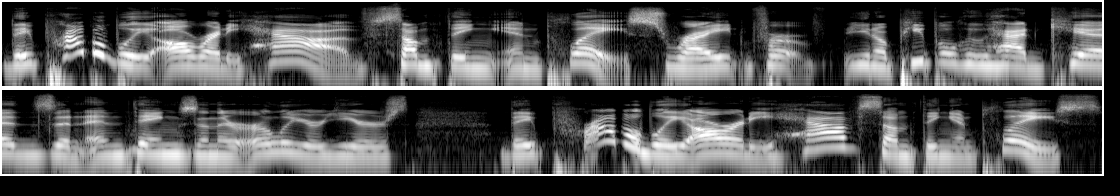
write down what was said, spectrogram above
they probably already have something in place, right? For you know, people who had kids and, and things in their earlier years, they probably already have something in place.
